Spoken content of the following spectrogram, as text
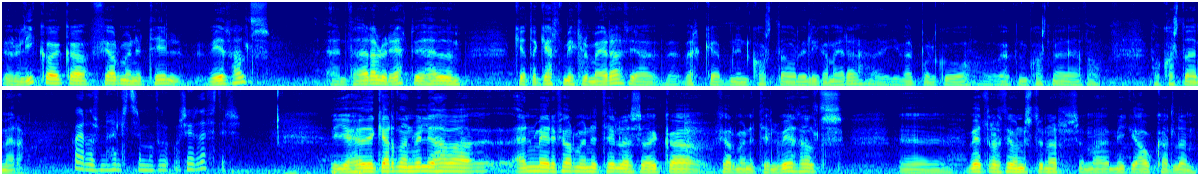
Við erum líka auka fjármenni til viðhalds en það er alveg rétt við hefðum geta gert miklu meira því að verkefnin kosta orði líka meira í verðbólgu og, og auknum kostnaði þá, þá kostaði meira. Hvað er það svona helst sem þú sérð eftir? Ég hefði gerðan viljað hafa enn meiri fjármenni til þess að auka fjármenni til viðhalds, uh, vetrarþjónustunar sem að mikið ákallum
